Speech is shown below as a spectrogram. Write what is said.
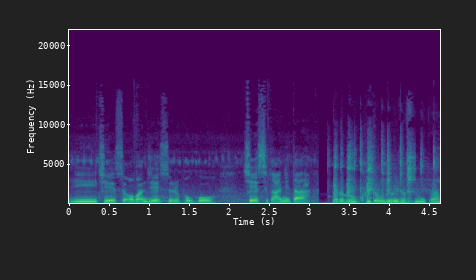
이 GS 어반 GS를 보고 GS가 아니다. 여러분 구독 누르셨습니까?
